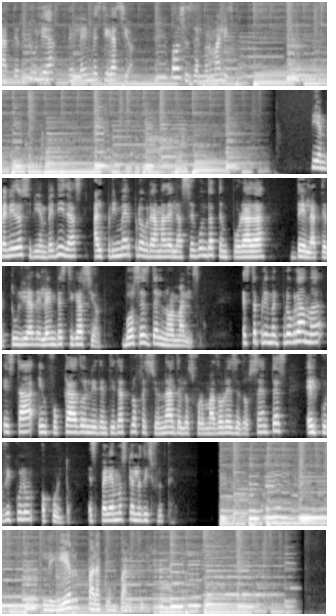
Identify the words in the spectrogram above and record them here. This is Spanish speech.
la tertulia de la investigación, Voces del Normalismo. Bienvenidos y bienvenidas al primer programa de la segunda temporada de la tertulia de la investigación, Voces del Normalismo. Este primer programa está enfocado en la identidad profesional de los formadores de docentes, el currículum oculto. Esperemos que lo disfruten. Leer para compartir.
